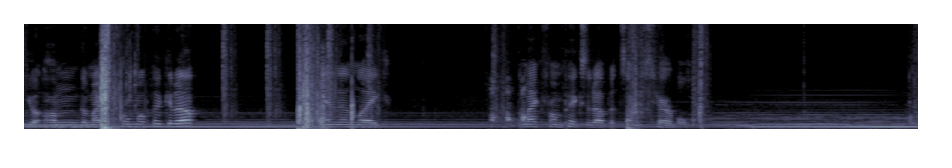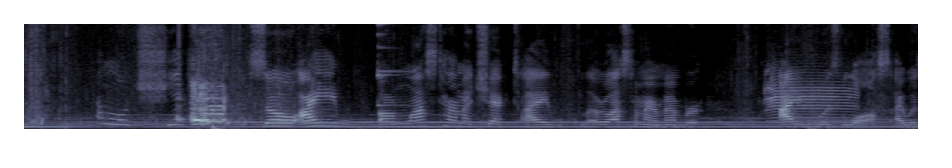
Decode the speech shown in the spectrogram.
you, um, the microphone will pick it up, and then like the microphone picks it up. It sounds terrible. Shit. So I, um, last time I checked, I, or last time I remember, I was lost. I was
